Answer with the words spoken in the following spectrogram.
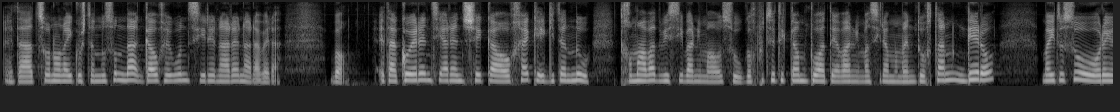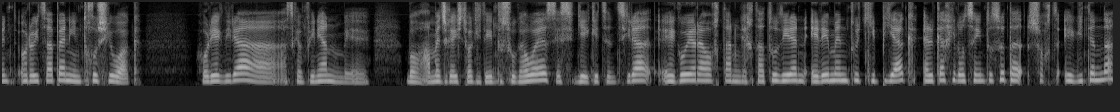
eta atzo nola ikusten duzun da, gaur egun zirenaren arabera. Bo, eta koherentziaren seka horrek egiten du trauma bat bizi bani mauzu, gorputzetik kanpoatea bani mazira momentu hortan, gero, baituzu oroitzapen intrusiboak. Horiek dira, azken finean, be, bo, amets gaiztuak ite dituzu gauez, ez diekitzen zira, egoera hortan gertatu diren elementu txipiak, elkahilotzen dituzu eta sort egiten da,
